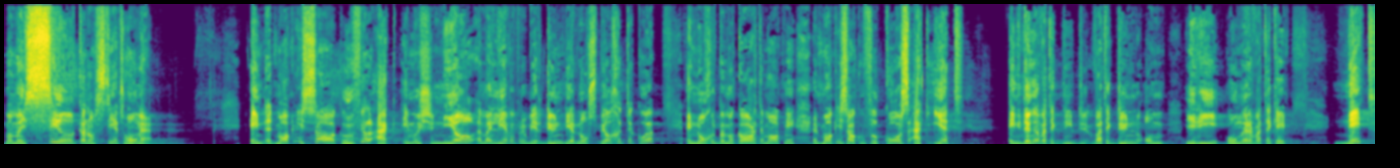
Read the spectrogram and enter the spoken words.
maar my siel kan nog steeds honger. En dit maak nie saak hoeveel ek emosioneel in my lewe probeer doen deur nog speelgoed te koop en nog goed bymekaar te maak nie. Dit maak nie saak hoeveel kos ek eet en die dinge wat ek nie wat ek doen om hierdie honger wat ek het net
